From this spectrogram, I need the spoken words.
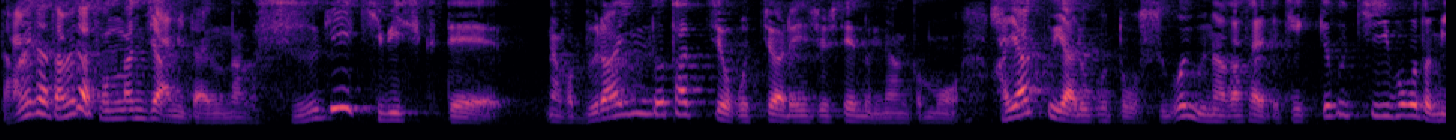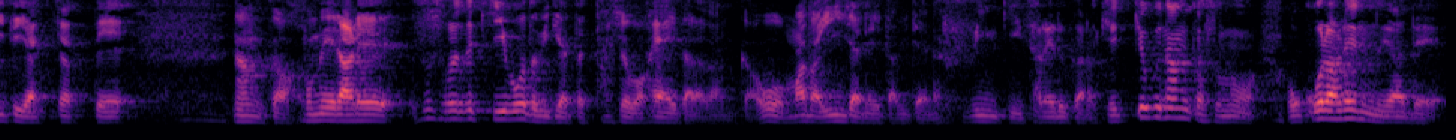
ダメだダメだそんなんじゃみたいななんかすげえ厳しくてなんかブラインドタッチをこっちは練習してんのになんかもう早くやることをすごい促されて結局キーボード見てやっちゃってなんか褒められそれでキーボード見てやったら多少は早いからなんかおまだいいじゃねえかみたいな雰囲気にされるから結局なんかその怒られんの嫌で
